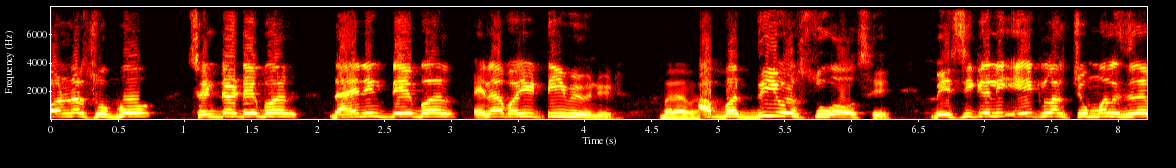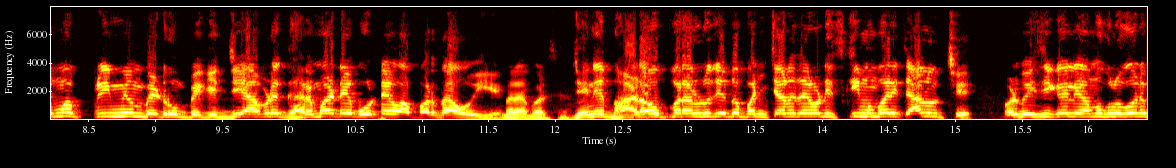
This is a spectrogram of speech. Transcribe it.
કોર્નર સોફો સેન્ટર ટેબલ ડાઇનિંગ ટેબલ એના પછી ટીવી યુનિટ બરાબર. આ બધી વસ્તુઓ આવશે બેસિકલી એક લાખ ચુમ્માલીસ હજારમાં પ્રીમિયમ બેડરૂમ પેકેજ જે આપણે ઘર માટે પોતે વાપરતા હોઈએ. બરાબર છે. જેને ભાડા ઉપર આલું છે તો પંચાવન હજાર વાળી સ્કીમ અમારી ચાલુ જ છે. પણ બેસિકલી અમુક લોકોને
